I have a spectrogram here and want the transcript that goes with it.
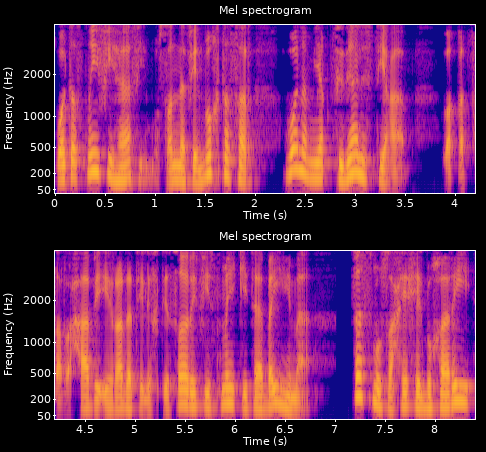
وتصنيفها في مصنف مختصر ولم يقصدا الاستيعاب. وقد صرحا بإرادة الاختصار في اسمي كتابيهما. فاسم صحيح البخاري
